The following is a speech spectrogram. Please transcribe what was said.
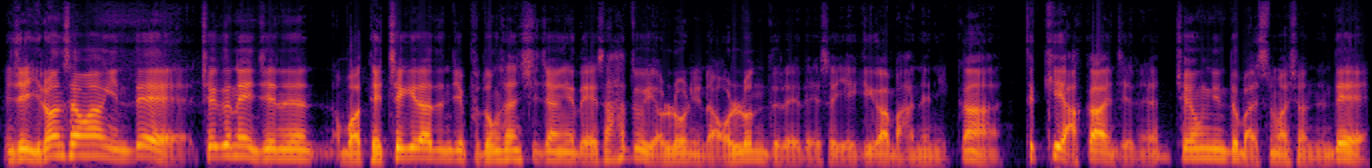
이제 이런 상황인데 최근에 이제는 뭐 대책이라든지 부동산 시장에 대해서 하도 언론이나 언론들에 대해서 얘기가 많으니까 특히 아까 이제는 최영님도 말씀하셨는데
